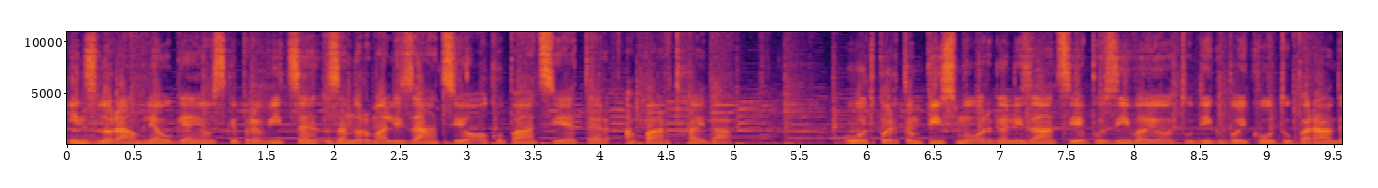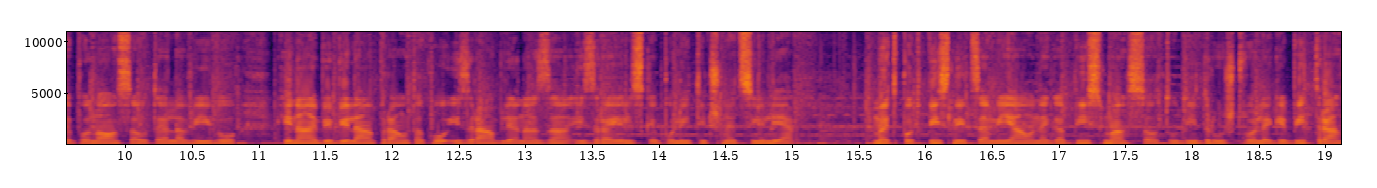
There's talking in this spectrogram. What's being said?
in zlorabljal gejovske pravice za normalizacijo okupacije ter apartheida. V odprtem pismu organizacije pozivajo tudi k bojkotu parade ponosa v Tel Avivu, ki naj bi bila prav tako izrabljena za izraelske politične cilje. Med podpisnicami javnega pisma so tudi Društvo Legebitra,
